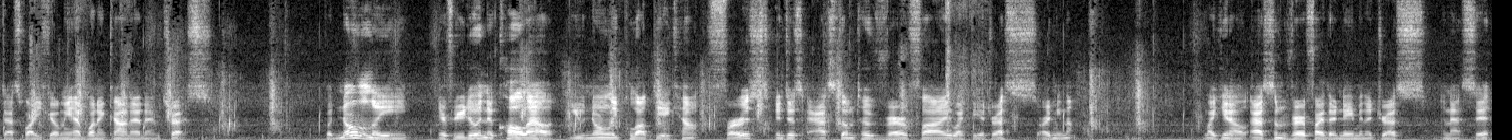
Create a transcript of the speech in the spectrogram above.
That's why you can only have one account at an address. But normally, if you're doing a call out, you normally pull out the account first and just ask them to verify, like, the address. Or, I mean, not, like, you know, ask them to verify their name and address, and that's it.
